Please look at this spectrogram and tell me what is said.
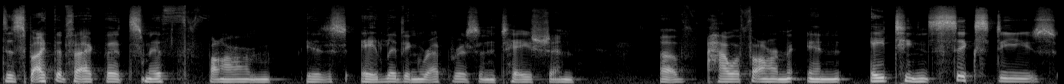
despite the fact that Smith Farm is a living representation of how a farm in 1860s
